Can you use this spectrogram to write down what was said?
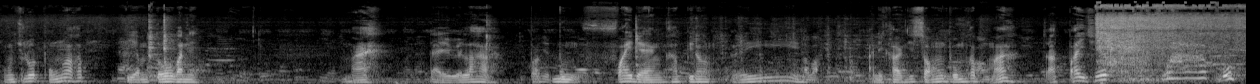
ผงชูรสผงนัวครับ เตรียมโต๊ะวันนี้ มาได้เวลาปักบุ้งไฟแดงครับพี่น้องนี่เอาวะอันนี้ครั้งที่สองของผมครับมาจัดไปเชฟว้าวโอ้โห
